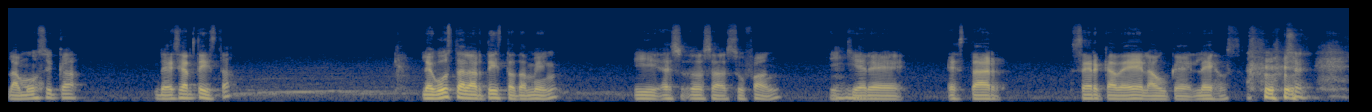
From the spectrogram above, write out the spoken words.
la música de ese artista. Le gusta el artista también. Y es, o sea, su fan. Y quiere estar cerca de él, aunque lejos.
